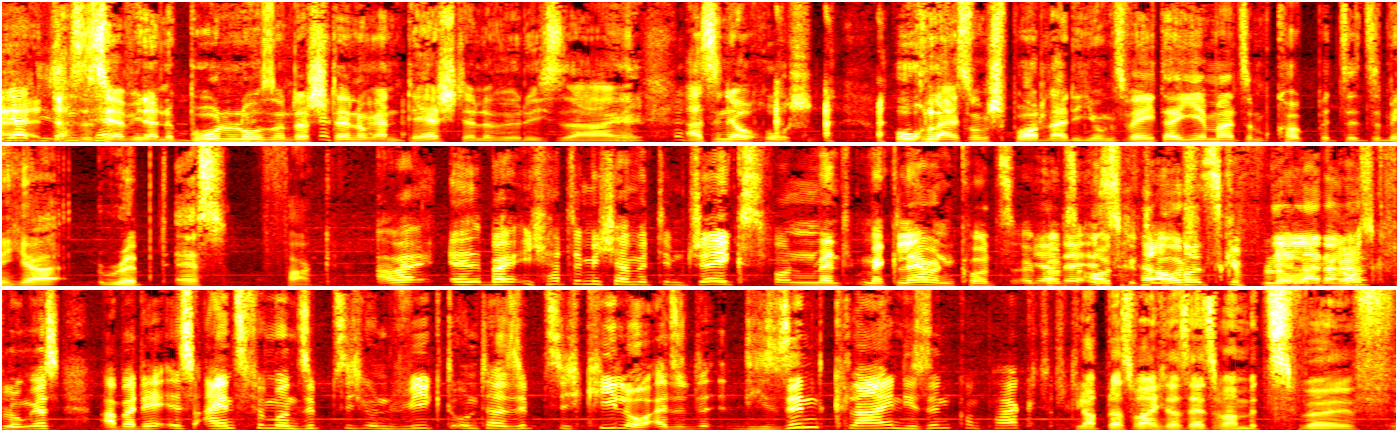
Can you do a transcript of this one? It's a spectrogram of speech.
Oh ja, das ist ja wieder eine bodenlose Unterstellung an der Stelle, würde ich sagen. Das sind ja auch Hoch Hochleistungssportler, die Jungs. Wenn ich da jemals im Cockpit sitze, bin ich ja ripped as fuck. Aber äh, ich hatte mich ja mit dem Jakes von McLaren kurz, äh, Ja, kurz ausgetauscht, der leider ne? rausgeflogen ist. Aber der ist 1,75 und wiegt unter 70 Kilo. Also die sind klein, die sind kompakt. Ich glaube, das war ich das letzte Mal mit 12.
